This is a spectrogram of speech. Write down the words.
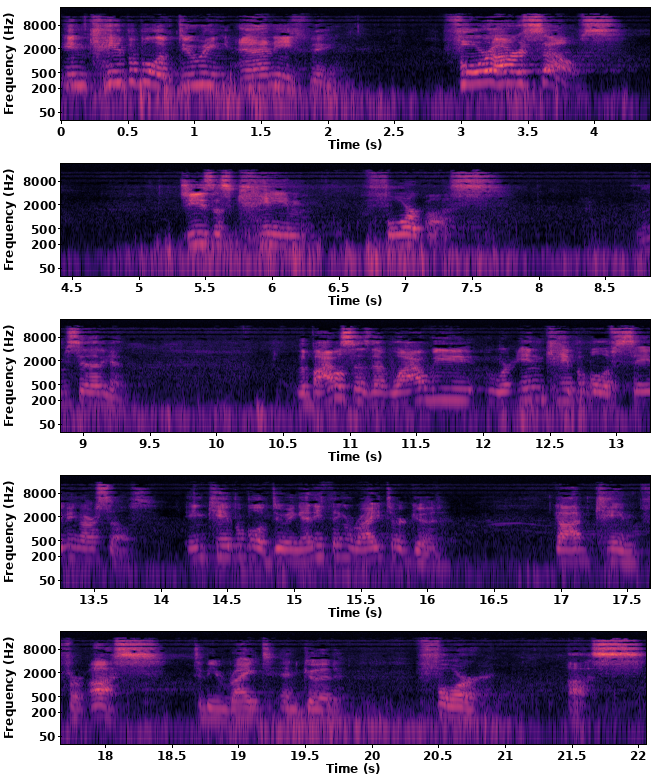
incapable of doing anything for ourselves, Jesus came for us. Let me say that again. The Bible says that while we were incapable of saving ourselves, incapable of doing anything right or good, God came for us to be right and good for us,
